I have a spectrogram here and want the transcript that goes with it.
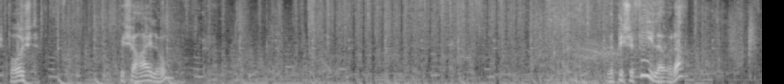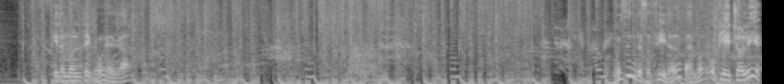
Ich bräuchte ein bisschen Heilung. Ein bisschen viele, oder? Geht doch mal in Deckung, Helga. Wo sind das so viele auf einmal? Okay, Jolly.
